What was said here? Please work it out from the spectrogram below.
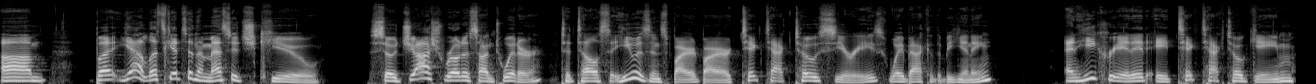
Um, but yeah, let's get to the message queue. So Josh wrote us on Twitter to tell us that he was inspired by our tic tac toe series way back at the beginning, and he created a tic tac toe game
